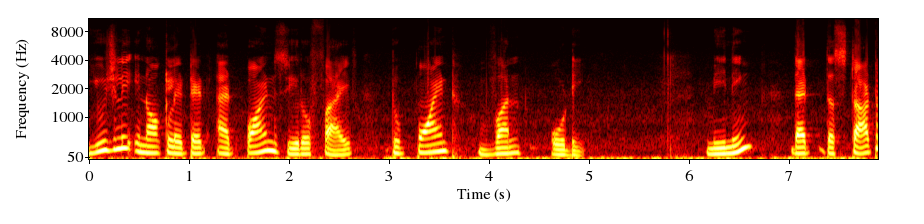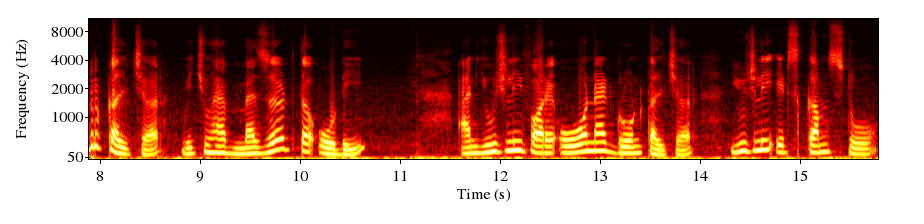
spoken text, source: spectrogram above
usually inoculated at 0.05 to 0.1 OD meaning that the starter culture which you have measured the OD and usually for a overnight grown culture usually it comes to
